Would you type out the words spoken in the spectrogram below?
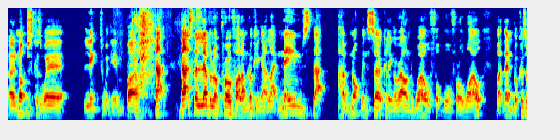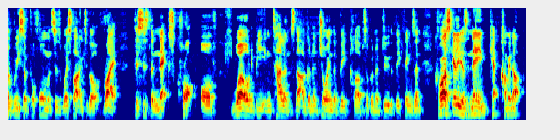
uh, not just because we're linked with him, but Oh. that that's the level of profile I'm looking at. Like names that have not been circling around world football for a while, but then because of recent performances, we're starting to go right. This is the next crop of world-beating talents that are going to join the big clubs, are going to do the big things. And Kvaratskhelia's name kept coming up,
